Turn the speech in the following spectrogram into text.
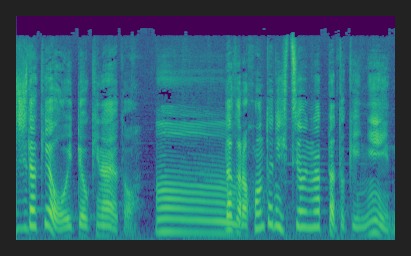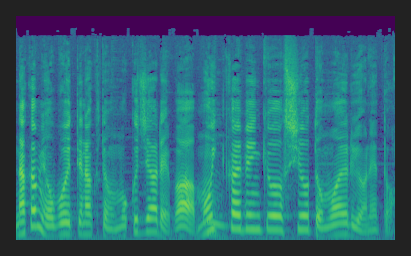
次だけは置いておきなよと。だから本当に必要になった時に中身覚えてなくても目次あればもう一回勉強しようと思えるよねと。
